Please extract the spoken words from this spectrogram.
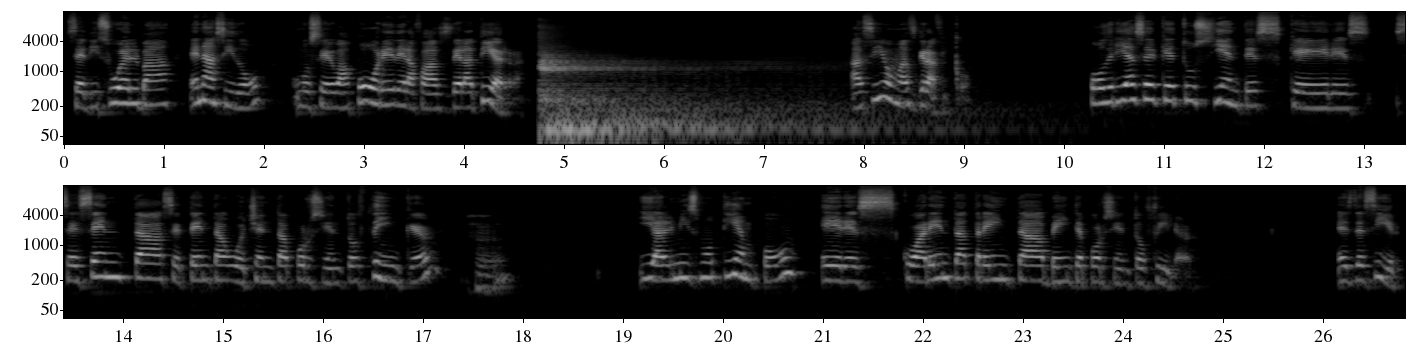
se disuelva en ácido o se evapore de la faz de la Tierra. Así o más gráfico. Podría ser que tú sientes que eres 60, 70 u 80% thinker. y al mismo tiempo eres 40, 30, 20% filler. Es decir,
